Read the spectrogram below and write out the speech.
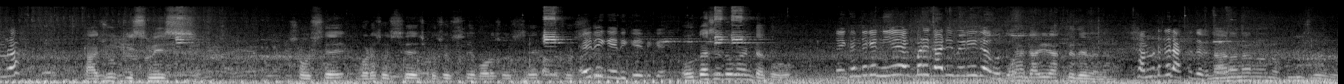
আমরা? কাজু কিশমিশ সর্ষে গোটা সর্ষে ছোট সর্ষে বড় সর্ষে কালো সর্ষে। এদিকে এদিকে এদিকে। ওর কাছে দোকানটা তো। তো এখান থেকে নিয়ে একবারে গাড়ি বেরিয়ে যাব তো? গাড়ি রাখতে দেবে না। সামনেটাতে রাখতে দেবে না না না না পুলিশ ধরবে।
